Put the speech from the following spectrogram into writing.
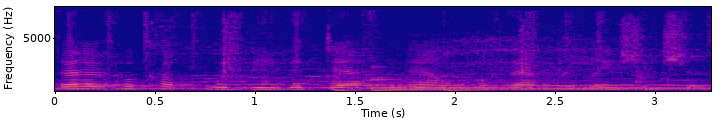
that a hookup would be the death knell of that relationship.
